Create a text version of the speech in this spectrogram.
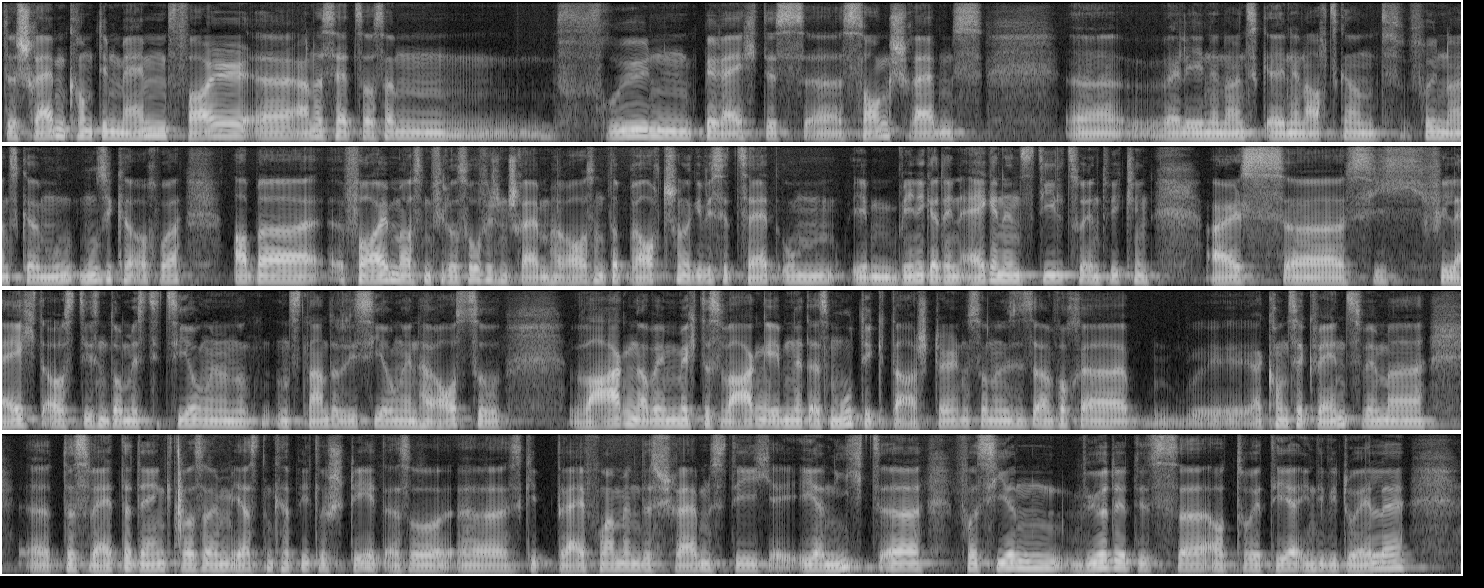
das Schreiben kommt in meinem Fall äh, einerseits aus einem frühen Bereich des äh, Songschreibens, äh, weil ich in den, 90, äh, in den 80er und frühen 90er Mu Musiker auch war, aber vor allem aus dem philosophischen Schreiben heraus. Und da braucht schon eine gewisse Zeit, um eben weniger den eigenen Stil zu entwickeln, als äh, sich vielleicht aus diesen Domestizierungen und, und Standardisierungen herauszuholen wagen, aber ich möchte das Wagen eben nicht als mutig darstellen, sondern es ist einfach eine, eine Konsequenz, wenn man äh, das weiterdenkt, was im ersten Kapitel steht. Also äh, es gibt drei Formen des Schreibens, die ich eher nicht äh, forcieren würde, das äh, autoritär-individuelle.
